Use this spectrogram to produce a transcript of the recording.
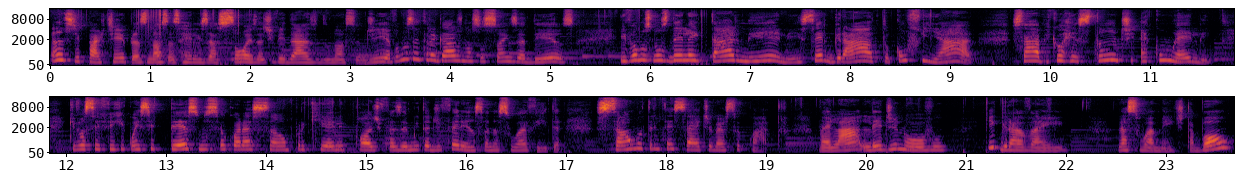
Antes de partir para as nossas realizações, atividades do nosso dia, vamos entregar os nossos sonhos a Deus e vamos nos deleitar nele e ser grato, confiar, sabe que o restante é com Ele. Que você fique com esse texto no seu coração, porque ele pode fazer muita diferença na sua vida. Salmo 37, verso 4. Vai lá, lê de novo e grava aí na sua mente, tá bom?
